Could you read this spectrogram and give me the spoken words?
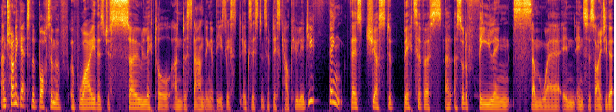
and trying to get to the bottom of of why there's just so little understanding of the exist- existence of dyscalculia. Do you think there's just a bit of a, a, a, sort of feeling somewhere in, in society that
